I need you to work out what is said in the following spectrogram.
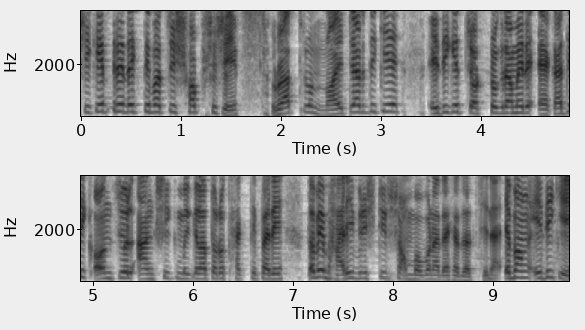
সেক্ষেত্রে দেখতে পাচ্ছি সবশেষে রাত্র নয়টার দিকে এদিকে চট্টগ্রামের একাধিক অঞ্চল আংশিক মেঘলাতর থাকতে পারে, তবে ভারী বৃষ্টির সম্ভাবনা দেখা যাচ্ছে না। এবং এদিকে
